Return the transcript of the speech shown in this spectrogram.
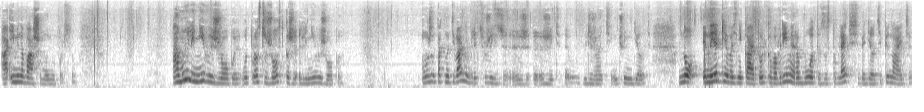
а именно вашему импульсу. А мы ленивые жопы, вот просто жестко ленивые жопы. Можно так на диване, блядь, всю жизнь жить, э, лежать, ничего не делать. Но энергия возникает только во время работы. Заставляйте себя делать и пинайте.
